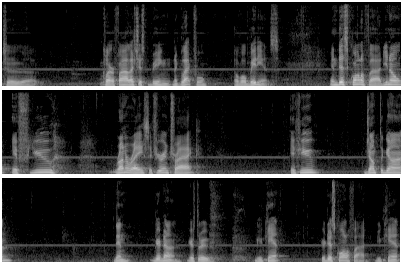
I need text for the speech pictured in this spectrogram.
to uh, clarify. That's just being neglectful of obedience and disqualified. You know, if you run a race, if you're in track, if you jump the gun, then you're done. You're through. You can't, you're disqualified. You can't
